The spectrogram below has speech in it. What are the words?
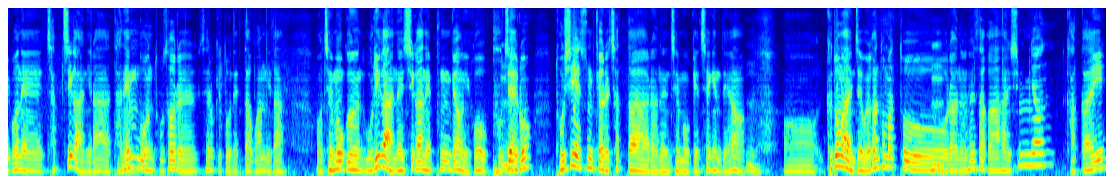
이번에 잡지가 아니라 단행본 도서를 새롭게 또 냈다고 합니다. 어, 제목은 우리가 아는 시간의 풍경이고 부제로 도시의 숨결을 찾다라는 제목의 책인데요. 음. 어, 그동안 이제 월간 토마토라는 회사가 한 10년 가까이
